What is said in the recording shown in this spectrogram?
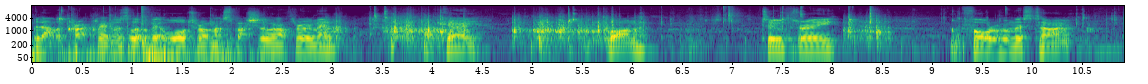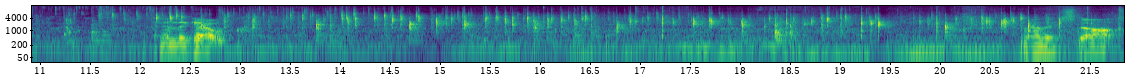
without the crackling. There's a little bit of water on that spatula when I threw him in. Okay, one, two, three, four of them this time. In they go. There they start.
